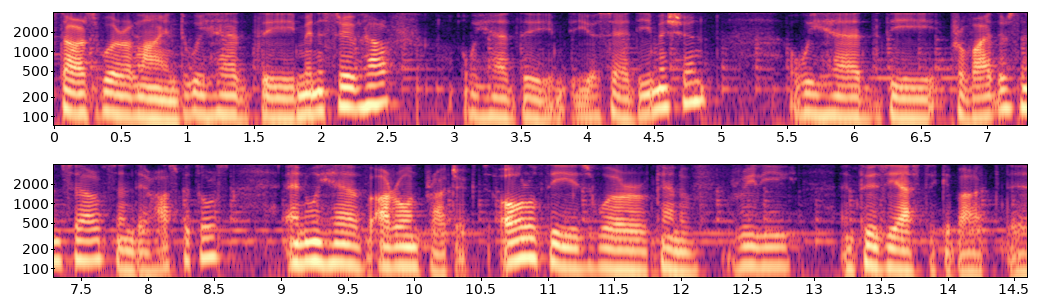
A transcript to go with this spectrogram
Stars were aligned. We had the Ministry of Health, we had the USAID mission, we had the providers themselves and their hospitals, and we have our own project. All of these were kind of really enthusiastic about the,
